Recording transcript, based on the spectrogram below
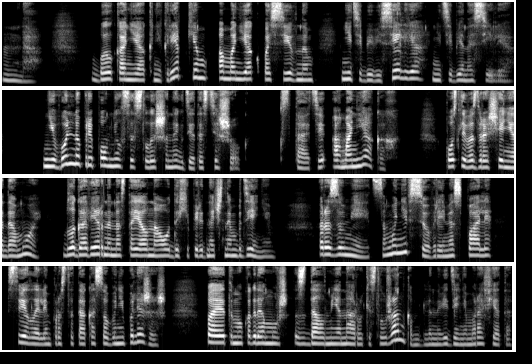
М да. Был коньяк не крепким, а маньяк пассивным. Ни тебе веселья, ни тебе насилия. Невольно припомнился слышанный где-то стишок. Кстати, о маньяках. После возвращения домой благоверный настоял на отдыхе перед ночным бдением. Разумеется, мы не все время спали. С Вилелем просто так особо не полежишь. Поэтому, когда муж сдал меня на руки служанкам для наведения марафета,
